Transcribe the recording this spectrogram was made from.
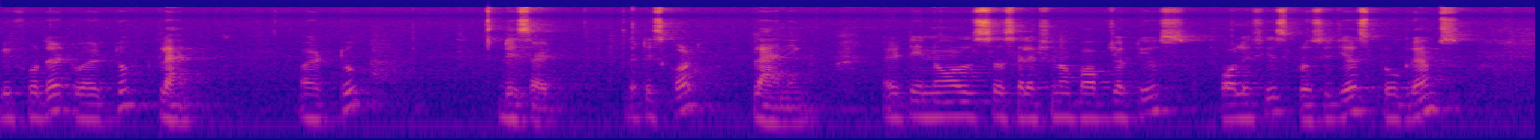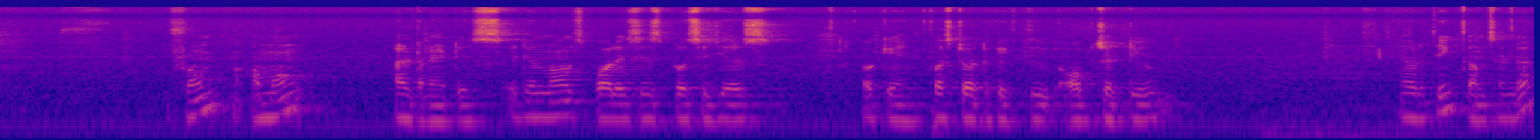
Before that we have to plan. We have to decide. That is called planning. It involves a selection of objectives policies procedures programs from among alternatives. It involves policies procedures. Okay first have to fix the objective. Everything comes under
